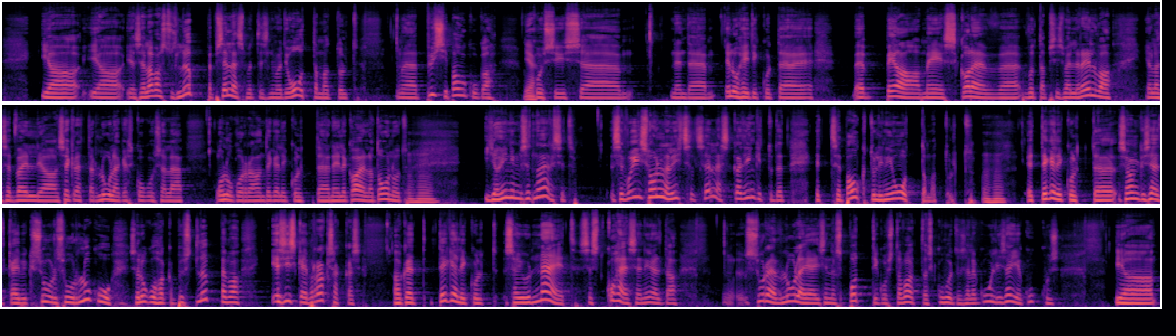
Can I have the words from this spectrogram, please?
Ja, ja, ja see lavastus lõpeb selles mõttes niimoodi ootamatult äh, püssipauguga, kus siis äh, nende eluheidikute äh, peamees Kalev äh, võtab siis välja relva ja laseb välja sekretär Luule, kes kogu selle olukorra on tegelikult äh, neile kaela toonud Mm -hmm. ja inimesed naersid. see võis olla lihtsalt sellest ka tingitud, et, et see pauk tuli nii ootamatult. Mhm. et tegelikult äh, see ongi see, et käib üks suur-suur lugu, see lugu hakkab just lõppema ja siis käib raksakas. aga et tegelikult sa ju näed, sest kohe see nii-öelda surev luule jäi sinna spotti, kus ta vaatas, kuhu ta selle kuuli sai ja kukkus. ja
